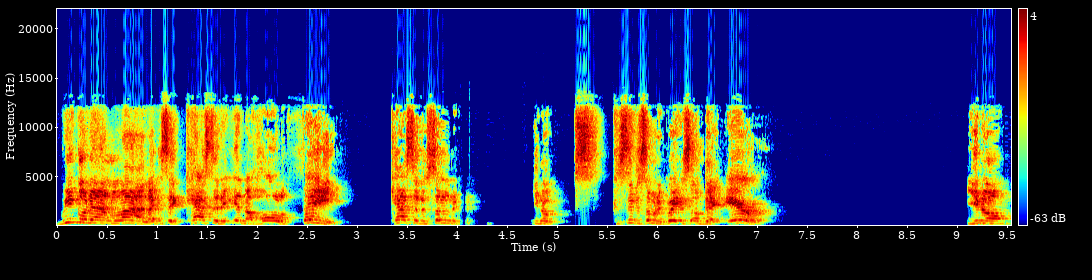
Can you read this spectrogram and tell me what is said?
We go down the line. Like I said, cast it in the Hall of Fame. Cast it some of the, you know, considered some of the greatest of their era. You know,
